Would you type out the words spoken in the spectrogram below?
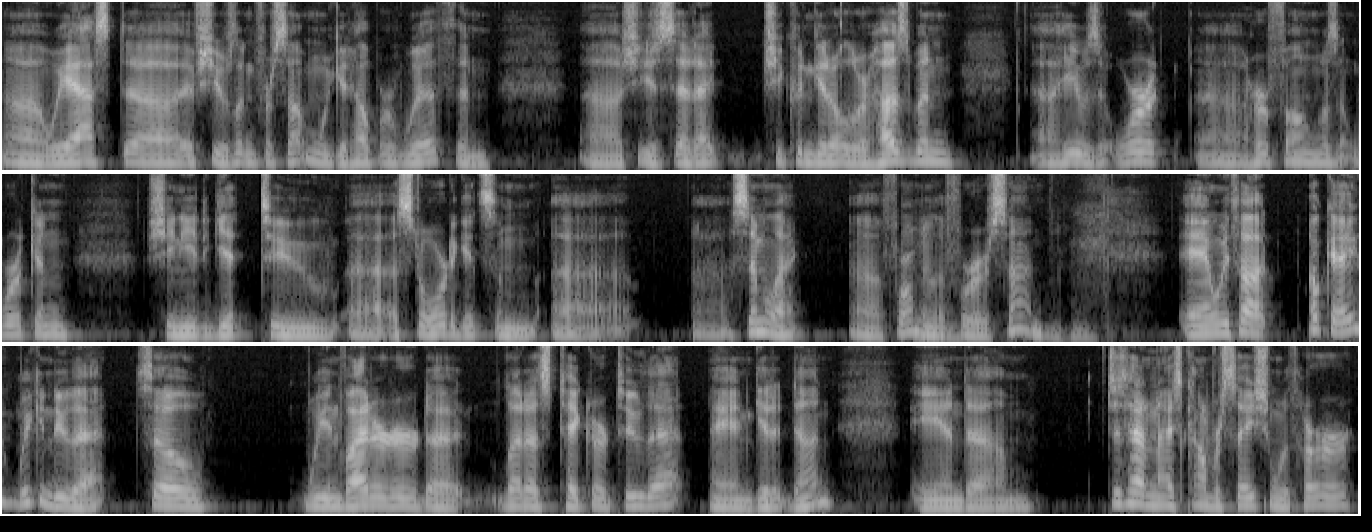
Uh, we asked uh, if she was looking for something we could help her with. And uh, she just said I, she couldn't get hold of her husband. Uh, he was at work. Uh, her phone wasn't working. She needed to get to uh, a store to get some uh, uh, Similac uh, formula for her son. And we thought, okay, we can do that. So we invited her to let us take her to that and get it done. And um, just had a nice conversation with her,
